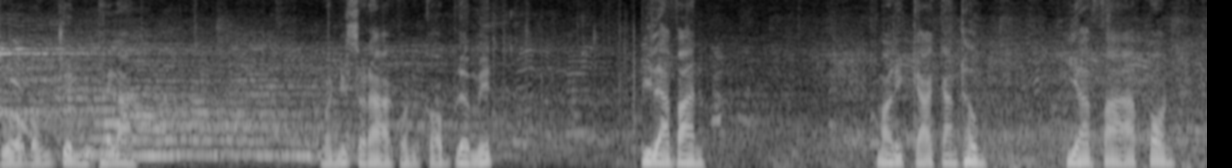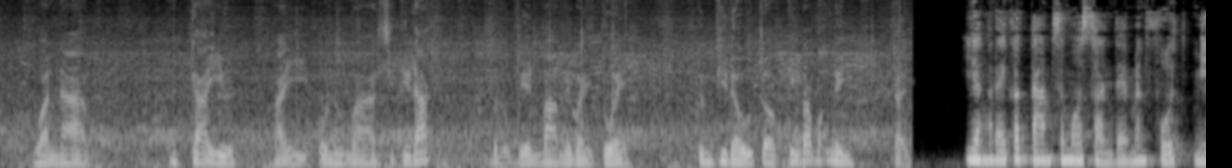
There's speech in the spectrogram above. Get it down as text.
của bóng truyền nữ Thái Lan. Ngoài Nusara còn có Plumit Vilavan Malika Kanthong Yava Apon Wana Bukayu hay Onuma Sitirak vận động viên 37 tuổi, từng thi đấu cho Kinh Bắc Bắc Ninh tại อย่างไรก็ตามสโมสรไดมอนด์ฟูดมี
